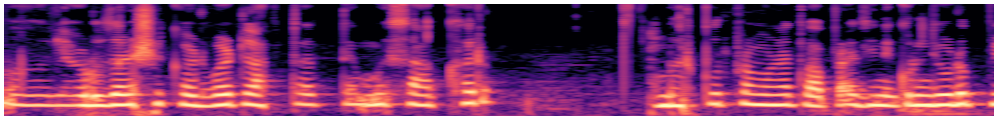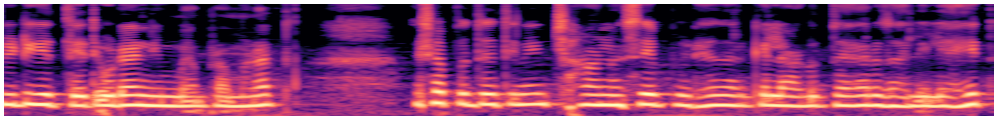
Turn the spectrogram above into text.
लाडू जरासे कडवट लागतात. त्यामुळे साखर भरपूर प्रमाणात वापरा जेणेकरून जेवढं पीठ घेतले तेवढ्या निम्म्या प्रमाणात. अशा पद्धतीने छान असे पिढ्यासारखे लाडू तयार झालेले आहेत.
